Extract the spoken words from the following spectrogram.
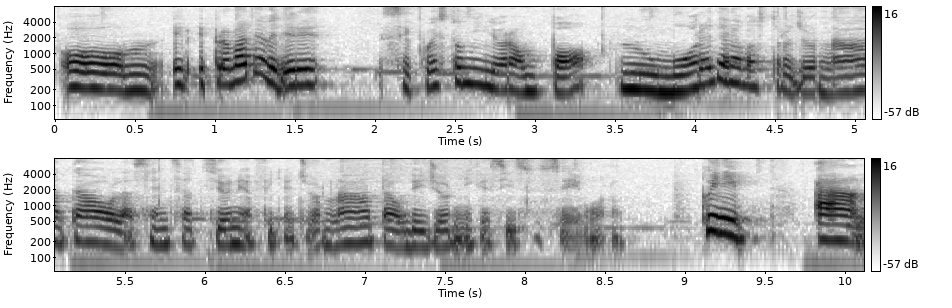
o, e, e provate a vedere se questo migliora un po' l'umore della vostra giornata o la sensazione a fine giornata o dei giorni che si susseguono. Quindi Uh,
